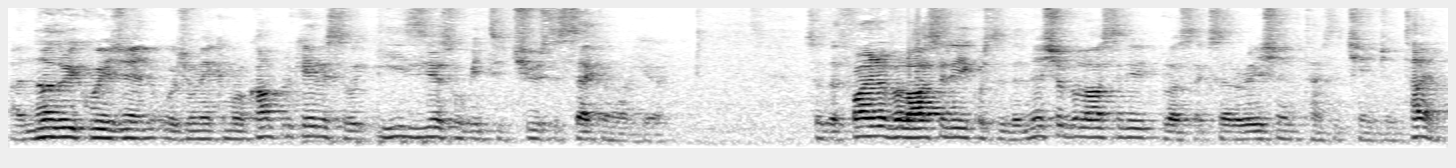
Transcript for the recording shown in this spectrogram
another equation which will make it more complicated. So easiest will be to choose the second one here. So the final velocity equals to the initial velocity plus acceleration times the change in time.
